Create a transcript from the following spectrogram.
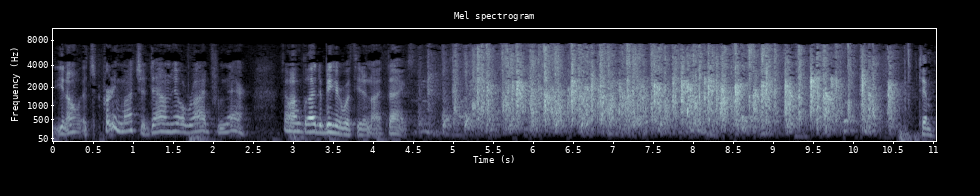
you know, it's pretty much a downhill ride from there. So I'm glad to be here with you tonight. Thanks. Tim.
